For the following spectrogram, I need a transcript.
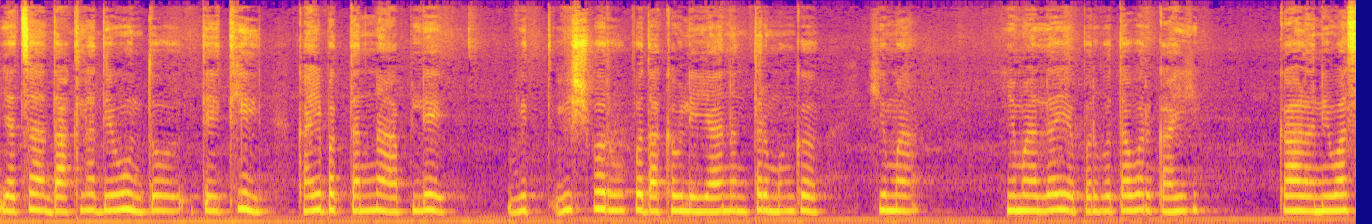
याचा दाखला देऊन तो तेथील काही भक्तांना आपले वित- विश्वरूप दाखवले. यानंतर मग हिमा हिमालय पर्वतावर काही काळ निवास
